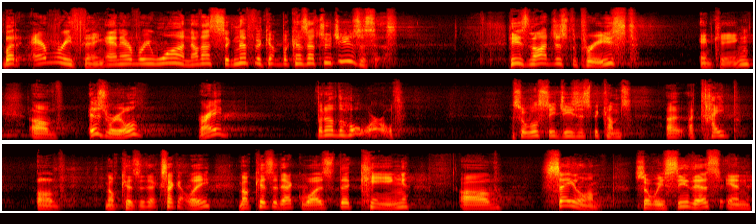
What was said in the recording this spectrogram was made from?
but everything and everyone. Now that's significant because that's who Jesus is. He's not just the priest and king of Israel, right? But of the whole world. So we'll see Jesus becomes a, a type of Melchizedek. Secondly, Melchizedek was the king of Salem. So we see this in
